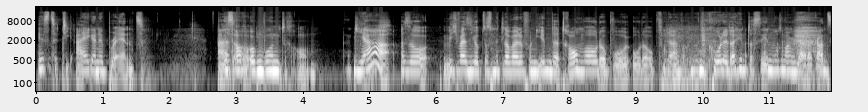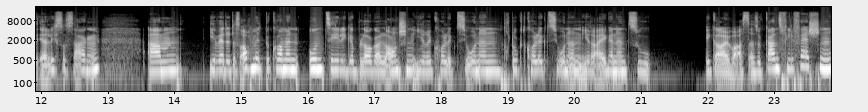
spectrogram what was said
ist die eigene Brand. ist Also, auch irgendwo ein Traum. natürlich. ja, also ich weiß nicht, ob das mittlerweile von jedem der Traum war oder, obwohl, oder ob viele einfach nur die Kohle dahinter sehen, muss man leider ganz ehrlich so sagen. Ähm, ihr werdet das auch mitbekommen. Unzählige Blogger launchen ihre Kollektionen, Produktkollektionen, ihre eigenen zu egal was. Also ganz viel Fashion,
